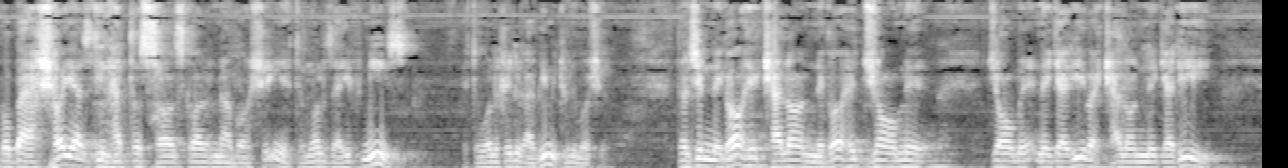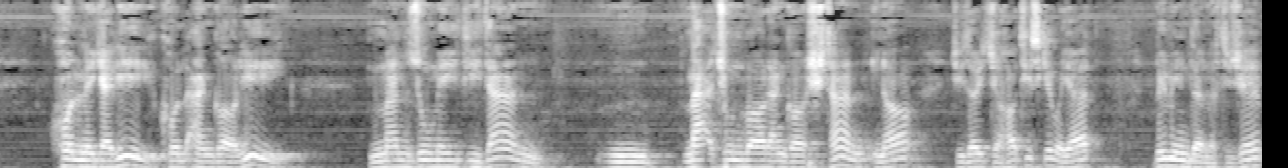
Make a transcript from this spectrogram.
با بخش های از دین حتی سازگار نباشه این احتمال ضعیف نیست. احتمال خیلی قوی می‌تونه باشه. در نگاه کلان نگاه جامع جامع نگری و کلان نگری کل نگری کل انگاری منظومه دیدن معجون انگاشتن اینا چیزای جهاتی است که باید ببینیم در نتیجه.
